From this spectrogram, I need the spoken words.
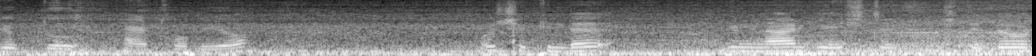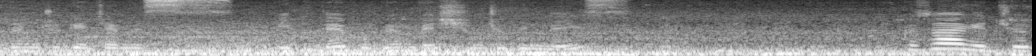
Göktuğ pert oluyor. O şekilde günler geçti. İşte dördüncü gecemiz bitti. Bugün beşinci gündeyiz. Güzel geçiyor,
